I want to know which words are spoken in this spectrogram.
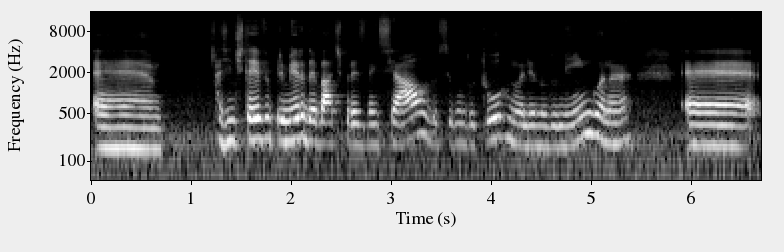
É, a gente teve o primeiro debate presidencial do segundo turno ali no domingo, né? É,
